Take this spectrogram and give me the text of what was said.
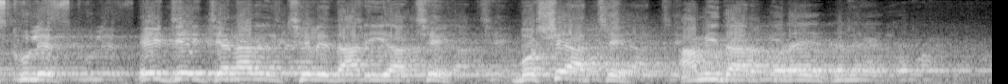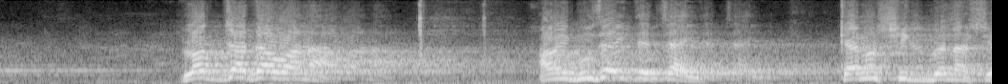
স্কুলে এই যে জেনারেল ছেলে দাঁড়িয়ে আছে, বসে আছে, আমি দাঁড় করাই এখানে। লজ্জা দেওয়া না। আমি বুঝাইতে চাই। কেন শিখবে না সে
